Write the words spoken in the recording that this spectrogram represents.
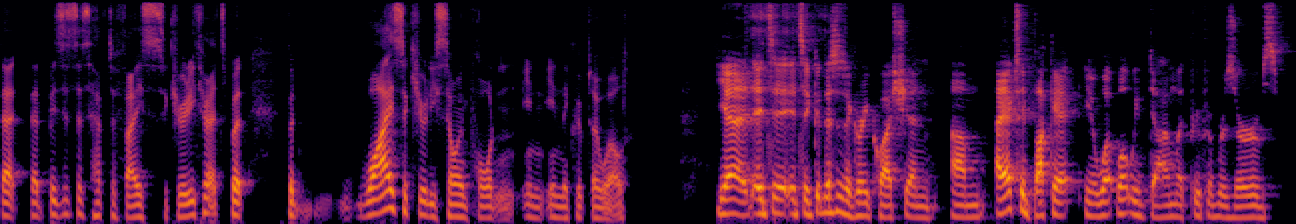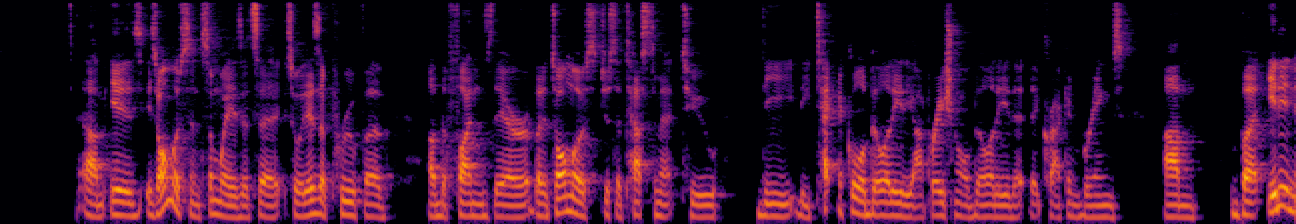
that that businesses have to face security threats, but but why is security so important in in the crypto world? Yeah, it's a, it's a this is a great question. Um, I actually bucket you know what what we've done with proof of reserves um, is is almost in some ways it's a so it is a proof of of the funds there, but it's almost just a testament to the the technical ability, the operational ability that, that Kraken brings. Um, but it in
